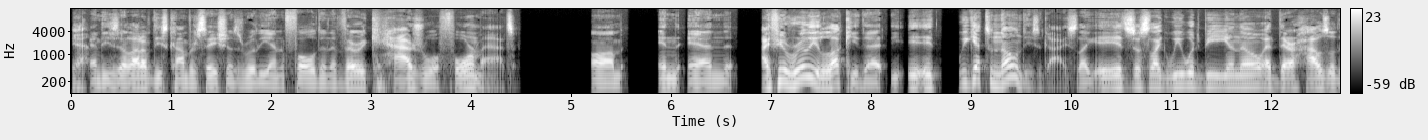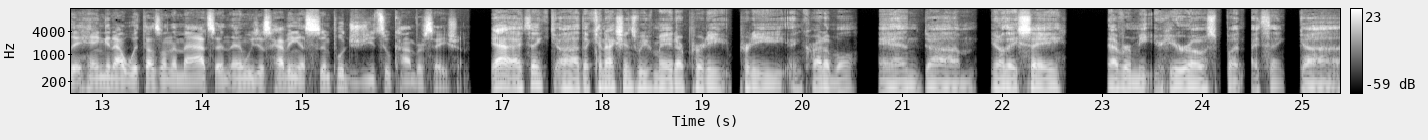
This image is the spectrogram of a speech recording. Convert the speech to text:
Yeah. And these a lot of these conversations really unfold in a very casual format. Um and and I feel really lucky that it, it we get to know these guys. Like it's just like we would be, you know, at their house or they're hanging out with us on the mats and, and we're just having a simple jiu-jitsu conversation. Yeah, I think uh, the connections we've made are pretty pretty incredible. And um, you know, they say never meet your heroes, but I think uh,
